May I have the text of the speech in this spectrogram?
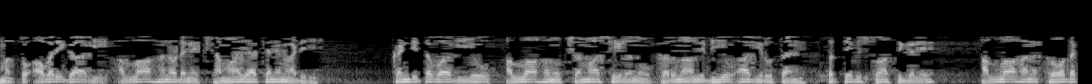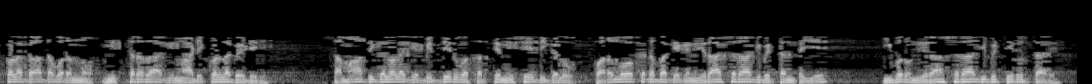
ಮತ್ತು ಅವರಿಗಾಗಿ ಅಲ್ಲಾಹನೊಡನೆ ಕ್ಷಮಾಯಾಚನೆ ಮಾಡಿರಿ. ಖಂಡಿತವಾಗಿಯೂ ಅಲ್ಲಾಹನು ಕ್ಷಮಾಶೀಲನು ಕರುಣಾನಿಧಿಯೂ ಆಗಿರುತ್ತಾನೆ. ಸತ್ಯವಿಶ್ವಾಸಿಗಳೇ, ಅಲ್ಲಾಹನ ಕ್ರೋಧಕ್ಕೊಳಗಾದವರನ್ನು ಮಿತ್ರರಾಗಿ ಮಾಡಿಕೊಳ್ಳಬೇಡಿರಿ. ಸಮಾಧಿಗಳೊಳಗೆ ಬಿದ್ದಿರುವ ಸತ್ಯ ನಿಷೇಧಿಗಳು ಪರಲೋಕದ ಬಗೆಗೆ ನಿರಾಶರಾಗಿಬಿಟ್ಟಂತೆಯೇ ಇವರು ನಿರಾಶರಾಗಿ ಬಿಟ್ಟಿರುತ್ತಾರೆ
